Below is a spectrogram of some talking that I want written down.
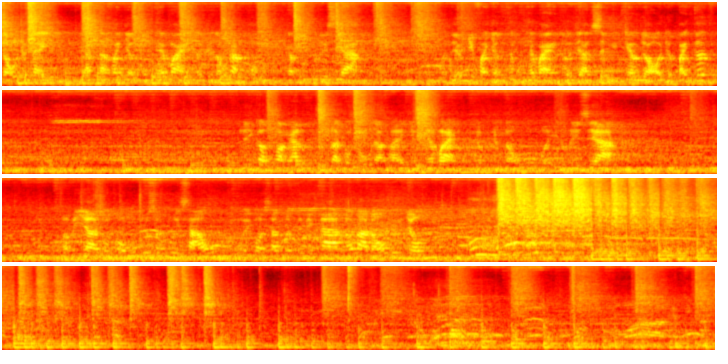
đấu trận này anh đã phải nhận một thẻ vàng ở trận đấu răng cùng gặp Indonesia nếu như phải nhận thêm một thẻ vàng nữa thì anh sẽ bị treo dõi trận bán kết Lý Công Hoàng Anh cũng là cầu thủ đã phải nhận thẻ vàng trong trận đấu với Indonesia. Và bây giờ cầu thủ số 16 người còn sân với Việt Nam, đó là Đỗ Hữu Dũng. của các chiến sĩ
